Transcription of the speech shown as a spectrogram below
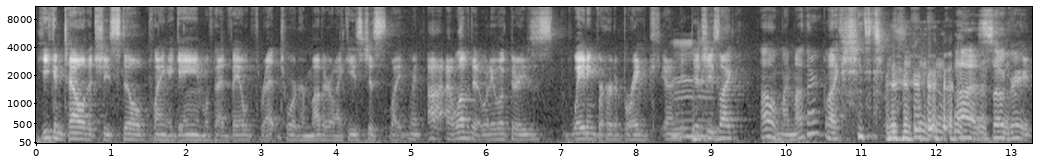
he can tell that she's still playing a game with that veiled threat toward her mother. Like he's just like, when, ah, I loved it when he looked at her. He's waiting for her to break, and, and she's like. Oh, my mother! Like, it's, ah, it's so great.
